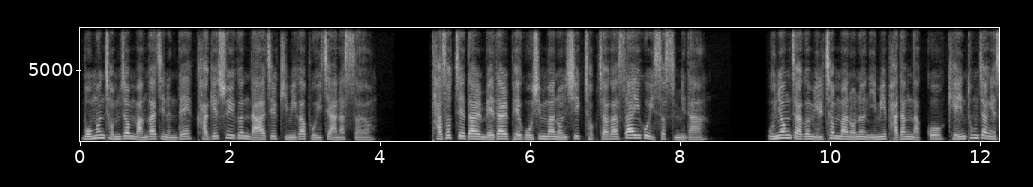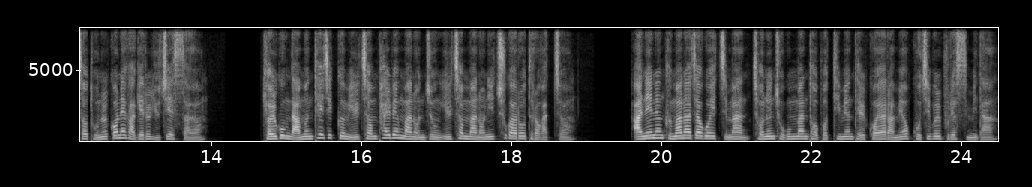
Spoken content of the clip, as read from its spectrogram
몸은 점점 망가지는데 가게 수익은 나아질 기미가 보이지 않았어요. 다섯째 달 매달 150만 원씩 적자가 쌓이고 있었습니다. 운영자금 1천만 원은 이미 바닥났고 개인 통장에서 돈을 꺼내 가게를 유지했어요. 결국 남은 퇴직금 1,800만 원 중 1천만 원이 추가로 들어갔죠. 아내는 그만하자고 했지만 저는 조금만 더 버티면 될 거야 라며 고집을 부렸습니다.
